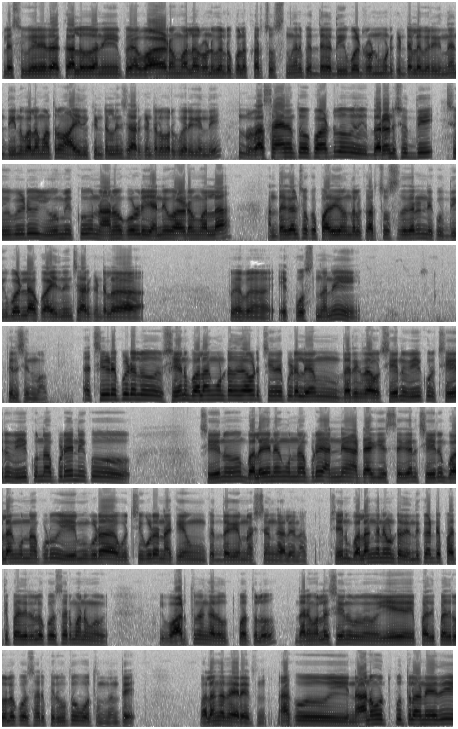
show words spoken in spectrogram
ప్లస్ వేరే రకాలు అని వాడడం వల్ల రెండు వేల రూపాయల ఖర్చు వస్తుంది కానీ పెద్దగా దిగుబడి రెండు మూడు క్వింటాల పెరిగింది దీనివల్ల మాత్రం ఐదు క్వింటల నుంచి ఆరు క్వింటల వరకు పెరిగింది. రసాయనంతో పాటు ధరణి శుద్ధి సూవిడు యూమిక్ నానోగోల్డ్ ఇవన్నీ వాడడం వల్ల అంత కలిసి ఒక పదిహేను వందల ఖర్చు వస్తుంది కానీ నీకు దిగుబడిలో ఒక ఐదు నుంచి ఆరు క్వింటల ఎక్కువ వస్తుందని తెలిసింది మాకు. ఆ చీడపీడలు చేను బలంగా ఉంటుంది కాబట్టి చీడపీడలు ఏం దరికి రావు. చేను వీకు చేను వీకున్నప్పుడే నీకు చేను బలహీనంగా ఉన్నప్పుడే అన్నీ అటాక్ చేస్తాయి కానీ చేను బలంగా ఉన్నప్పుడు ఏమి కూడా వచ్చి కూడా నాకేం పెద్దగా ఏం నష్టం కాలే నాకు. చేను బలంగానే ఉంటుంది. ఎందుకంటే ప్రతి పది రోజులకు ఒకసారి మనం వాడుతున్నాం కదా ఉత్పత్తులు. దానివల్ల చేను ఏ పది పది రోజులకు ఒకసారి పెరుగుతూ పోతుంది. అంతే. బలంగా తయారవుతుంది. నాకు ఈ నానో ఉత్పత్తులు అనేది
